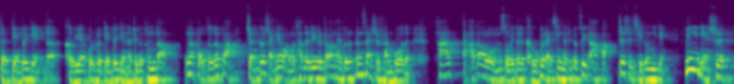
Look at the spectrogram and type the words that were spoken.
的点对点的合约，或者说点对点的这个通道。那否则的话，整个闪电网络它的这个状态都是分散式传播的，它达到了我们所谓的可扩展性的这个最大化，这是其中一点。另一点是。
